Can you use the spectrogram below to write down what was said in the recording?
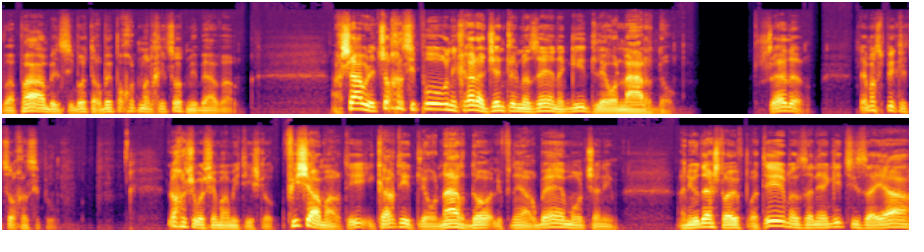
והפעם בנסיבות הרבה פחות מלחיצות מבעבר. עכשיו, לצורך הסיפור, נקרא לג'נטלמן הזה, נגיד, ליאונרדו. בסדר? זה מספיק לצורך הסיפור. לא חשוב השם האמיתי שלו. כפי שאמרתי, הכרתי את ליאונרדו לפני הרבה מאוד שנים. אני יודע שאתה אוהב פרטים, אז אני אגיד שזה היה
